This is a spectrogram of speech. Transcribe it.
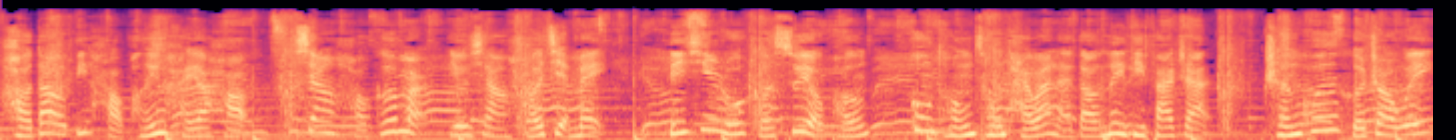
好到比好朋友还要好，像好哥们儿又像好姐妹。林心如和苏有朋共同从台湾来到内地发展。陈坤和赵薇，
